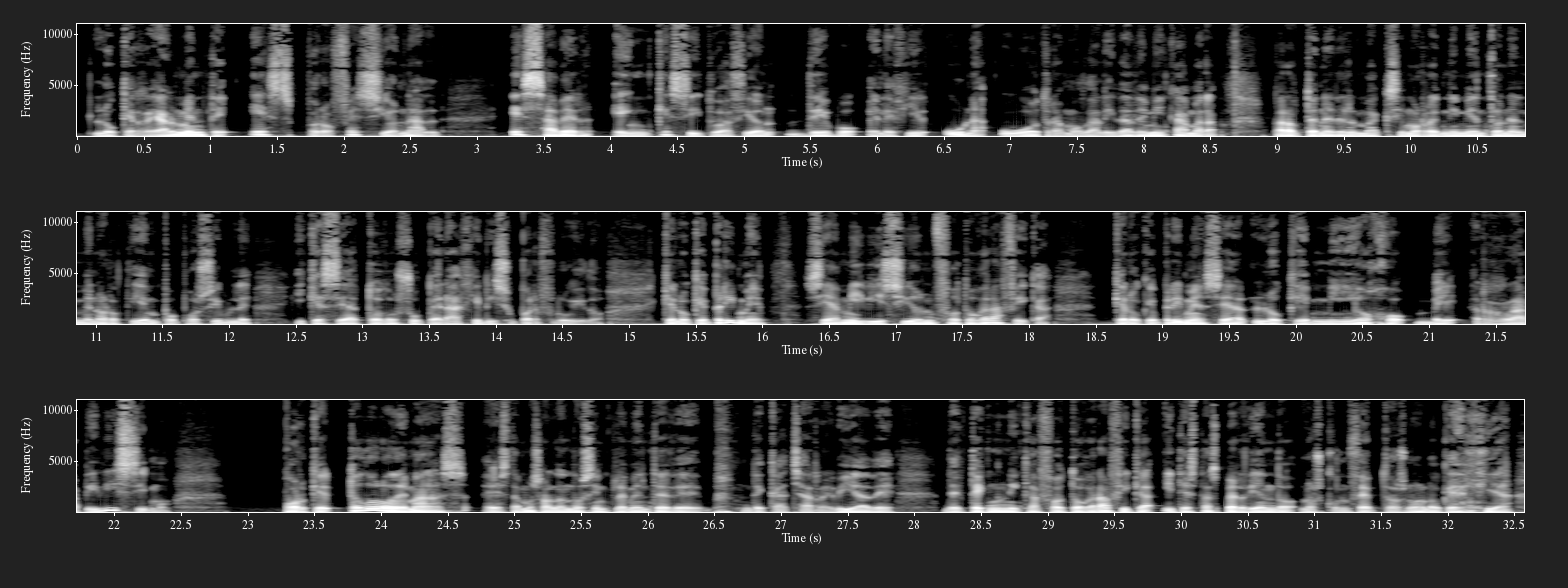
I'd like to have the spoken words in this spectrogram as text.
Lo que realmente es profesional es saber en qué situación debo elegir una u otra modalidad de mi cámara para obtener el máximo rendimiento en el menor tiempo posible y que sea todo súper ágil y súper fluido. Que lo que prime sea mi visión fotográfica, que lo que prime sea lo que mi ojo ve rapidísimo. Porque todo lo demás, estamos hablando simplemente de, cacharrería, de, de, técnica fotográfica y te estás perdiendo los conceptos, ¿no? Lo que decía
